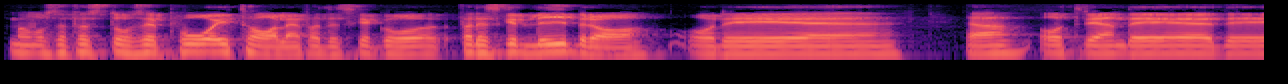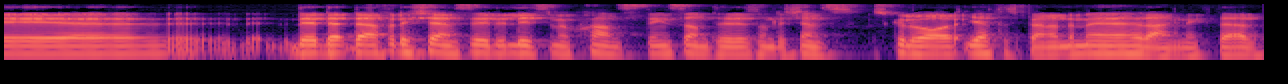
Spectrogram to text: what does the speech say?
man måste förstå sig på Italien för att det ska gå för att det ska bli bra. Och det ja, återigen det, det, det, det därför det känns det lite som en chansning samtidigt som det känns skulle vara jättespännande med Ragnik där.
